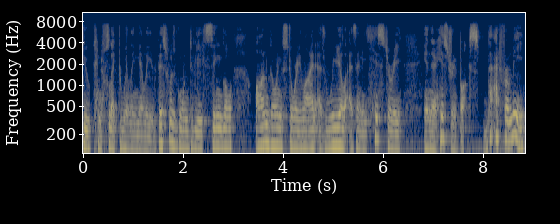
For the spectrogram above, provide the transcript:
to conflict willy-nilly. This was going to be a single ongoing storyline as real as any history in their history books. That, for me,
